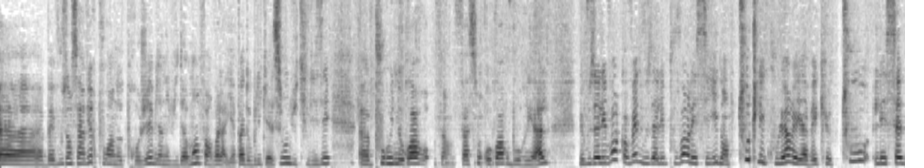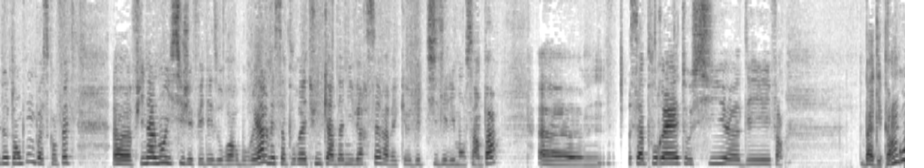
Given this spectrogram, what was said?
euh, ben, vous en servir pour un autre projet, bien évidemment. Enfin voilà, il n'y a pas d'obligation d'utiliser euh, pour une façon aurore boréale. Mais vous allez voir qu'en fait, vous allez pouvoir l'essayer dans toutes les couleurs et avec tous les sets de tampons, parce qu'en fait, euh, finalement ici j'ai fait des aurores boréales, mais ça pourrait être une carte d'anniversaire avec des petits éléments sympas. ça pourrait être aussi des, enfin bah, des pingouins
